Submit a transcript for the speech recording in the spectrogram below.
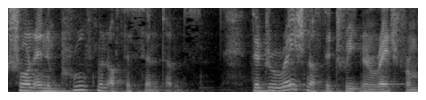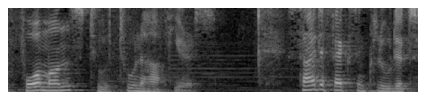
showing an improvement of the symptoms. The duration of the treatment ranged from four months to two and a half years. Side effects included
